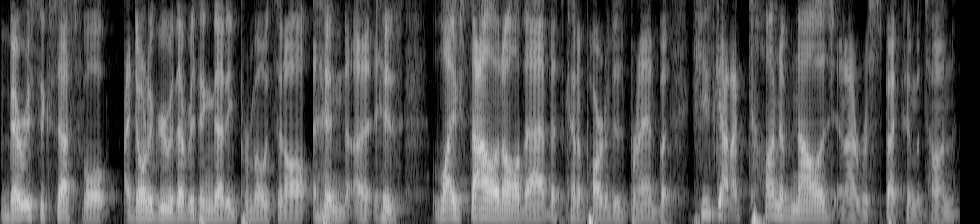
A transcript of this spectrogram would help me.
very successful. I don't agree with everything that he promotes and all and uh, his lifestyle and all that. That's kind of part of his brand, but he's got a ton of knowledge and I respect him a ton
